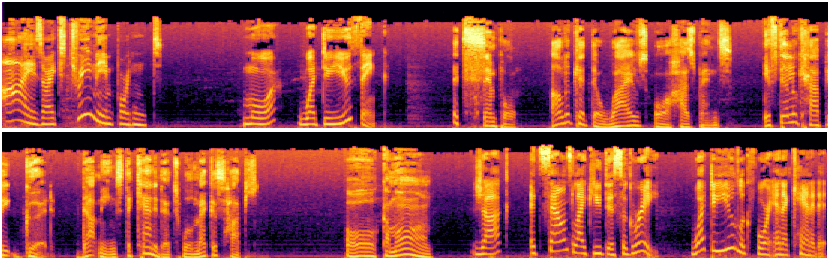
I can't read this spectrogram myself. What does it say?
eyes are extremely important. More, what do you think? It's simple. I'll look at their wives or husbands. If they look happy, good. That means the candidate will make us happy. Oh, come on. Jacques, it sounds like you disagree. What do you look for in a candidate?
